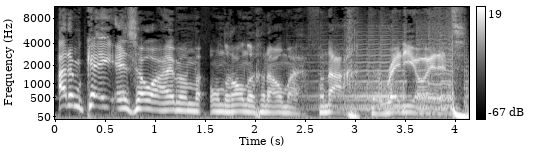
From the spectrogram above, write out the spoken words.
Adam K. en Zoa hebben hem onder andere genomen. Vandaag de Radio Edit.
